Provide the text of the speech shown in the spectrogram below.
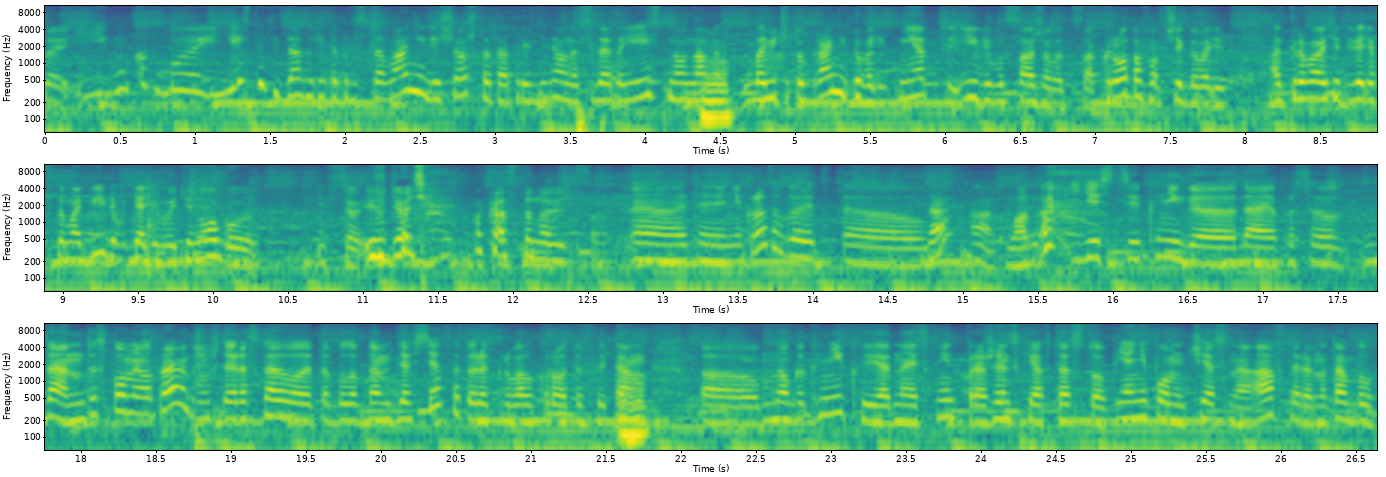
И, ну, как бы, есть такие, да, какие-то приставания или еще что-то определенно, всегда это есть, но надо Ну. ловить эту грань и говорить нет, или высаживаться. Кротов вообще говорит, открываете дверь автомобиля, вытягиваете ногу, и все, и ждете, пока остановится. Э, Это не Кротов говорит, это... Да? А, ладно. Есть книга, да, я просто... Да, ну ты вспомнила правильно, потому что я рассказывала, это было в Доме для всех, который открывал Кротов, и там э, много книг, и одна из книг про женский автостоп. Я не помню, честно, автора, но там был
